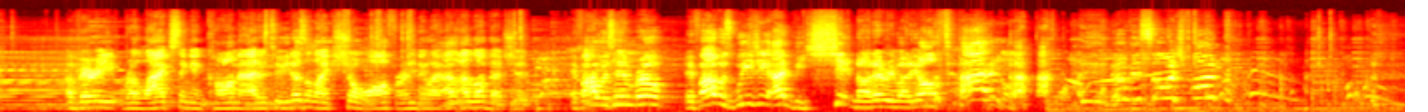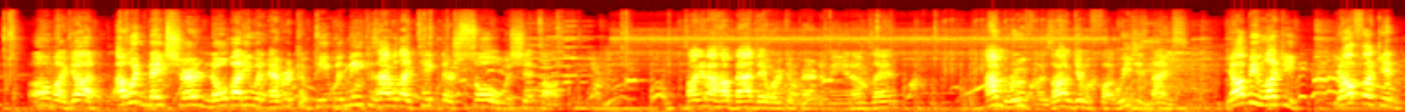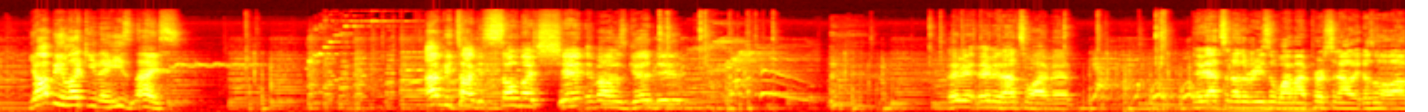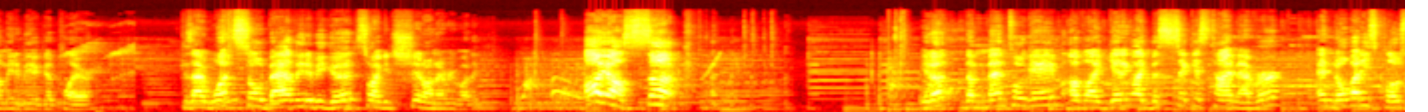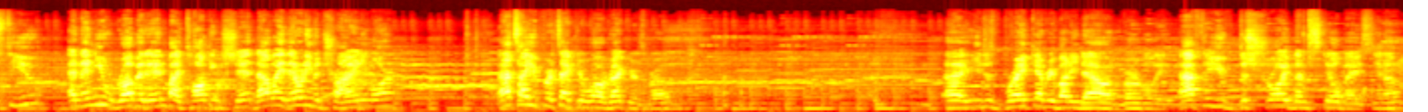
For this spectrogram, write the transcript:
a very relaxing and calm attitude. He doesn't like show off or anything like. I, I love that shit. If I was him, bro, if I was Ouija, I'd be shitting on everybody all the time. it would be so much fun. Oh my god. I would make sure nobody would ever compete with me because I would like take their soul with shit talk. Talking about how bad they were compared to me, you know what I'm saying? I'm ruthless. I don't give a fuck. Ouija's nice. Y'all be lucky. Y'all fucking, y'all be lucky that he's nice. I'd be talking so much shit if I was good, dude. maybe, maybe that's why, man. Maybe that's another reason why my personality doesn't allow me to be a good player. Because I want so badly to be good, so I can shit on everybody. All y'all suck! you know, the mental game of like getting like the sickest time ever, and nobody's close to you, and then you rub it in by talking shit. That way they don't even try anymore. That's how you protect your world records, bro. uh, you just break everybody down verbally after you've destroyed them skill base, you know?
